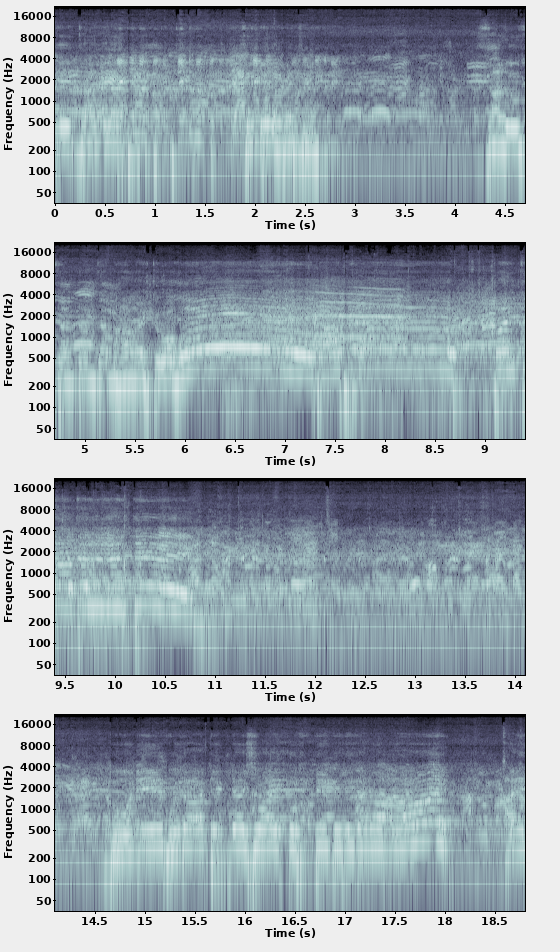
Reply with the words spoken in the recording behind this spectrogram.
ते जागे साधू संतांचा महाराष्ट्र. हो! दोन्ही भुजा टेकल्याशिवाय कुस्ती दिली जाणार नाही. आणि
